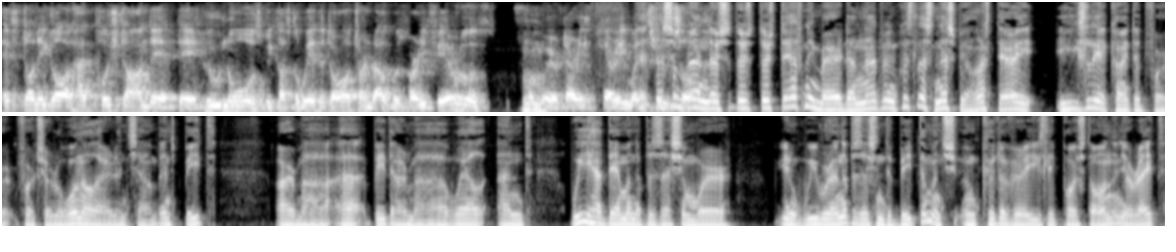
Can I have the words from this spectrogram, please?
if Donegal had pushed on that day, who knows? Because the way the draw turned out was very favourable from hmm. where Derry, Derry went through. Listen, so. Ben, there's, there's, there's definitely merit in that. Because listen, let's be honest, Derry easily accounted for, for Tyrone All Ireland champions, beat Armagh, uh, beat Armagh well, and we had them in a position where you know, we were in a position to beat them and, sh- and could have very easily pushed on. And you're right.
